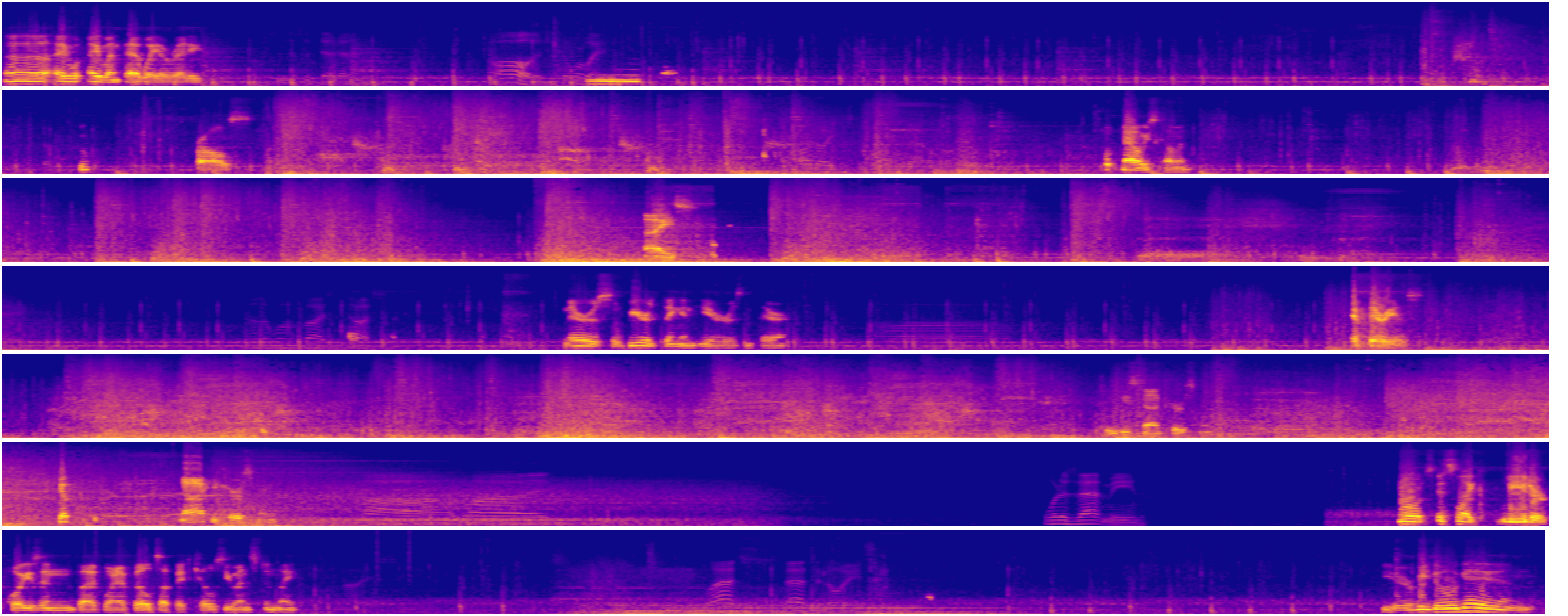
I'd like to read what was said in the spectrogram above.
Uh, I, w- I went that way already. Isn't this a dead end? Oh, there's a doorway. Oop. Crawls. Oh no, he just went into battle. Oh, now he's coming. Nice. Another one bites the dust. There's a weird thing in here, isn't there? Um, Yep, there he is. Gonna curse me. Yep. Nah, he cursed me. what? What does that mean? No, it's it's like leader poison, but when it builds up, it kills you instantly. Here we go again.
